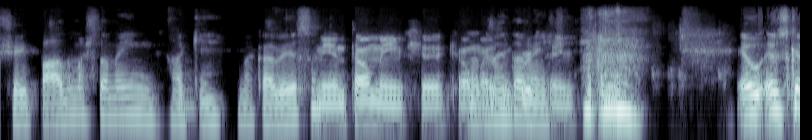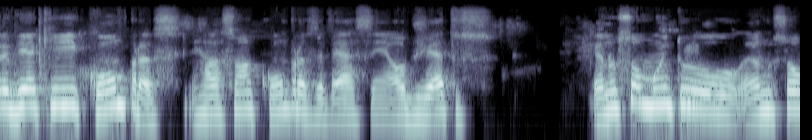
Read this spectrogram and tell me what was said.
shapeado, mas também aqui na cabeça. Mentalmente, é, que é o mais importante. Eu, eu escrevi aqui compras, em relação a compras, é assim, objetos. Eu não sou muito, eu não sou,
